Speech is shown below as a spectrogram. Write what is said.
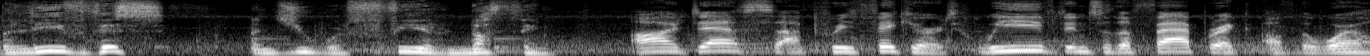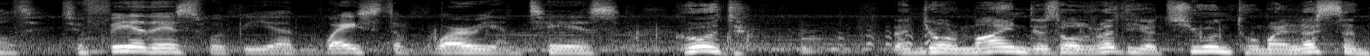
Believe this, and you will fear nothing. Our deaths are prefigured, weaved into the fabric of the world. To fear this would be a waste of worry and tears. Good. Then your mind is already attuned to my lesson.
